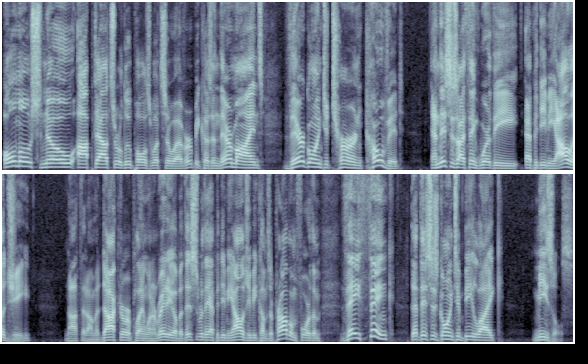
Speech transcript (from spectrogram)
almost no opt outs or loopholes whatsoever because, in their minds, they're going to turn COVID, and this is, I think, where the epidemiology, not that I'm a doctor or playing one on radio, but this is where the epidemiology becomes a problem for them. They think that this is going to be like measles.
